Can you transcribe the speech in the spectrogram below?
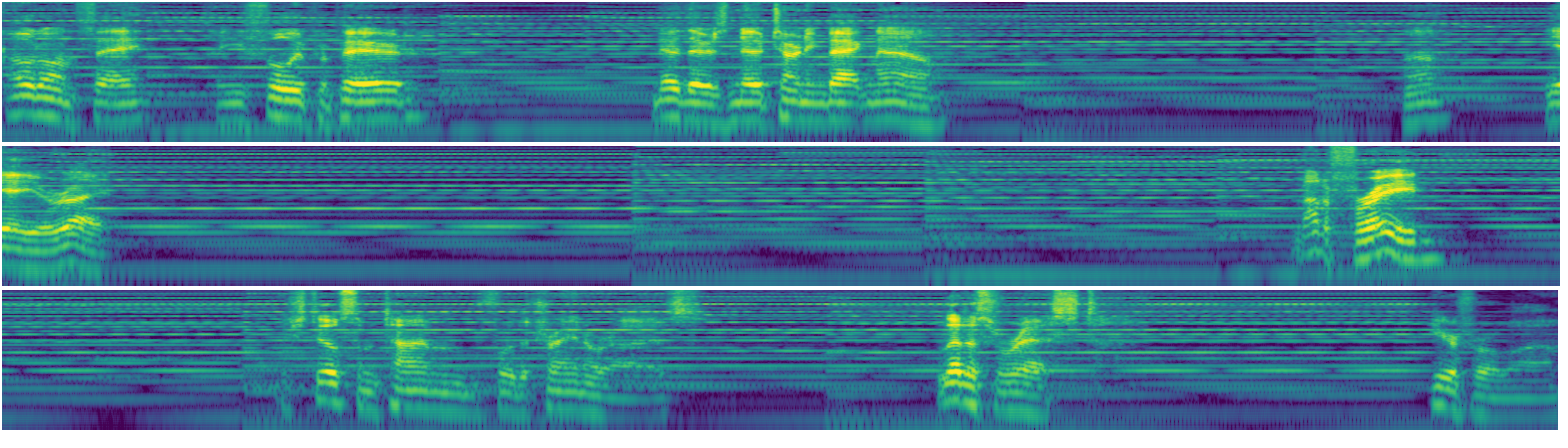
Hold on, Fei. Are you fully prepared? No, there's no turning back now. Huh? Yeah, you're right. I'm not afraid. There's still some time before the train arrives. Let us rest. Here for a while.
